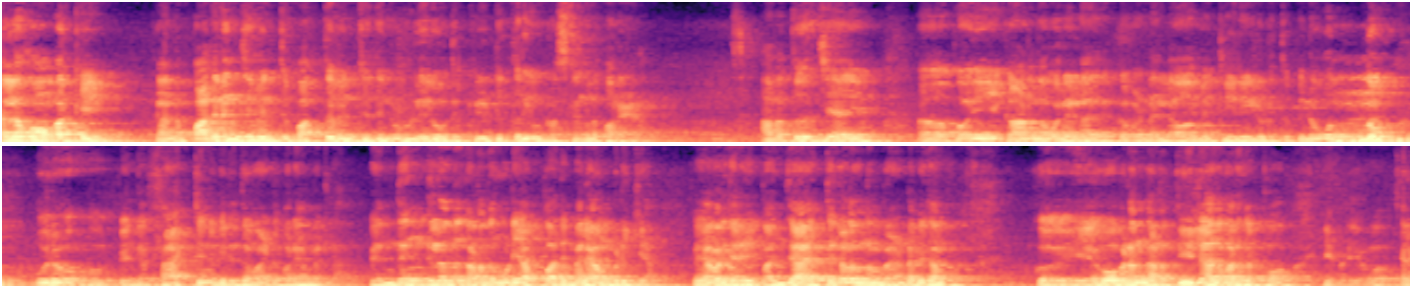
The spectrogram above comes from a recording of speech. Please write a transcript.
നല്ല ഹോംവർക്ക് ചെയ്യും. കാരണം പതിനഞ്ച് മിനിറ്റ് പത്ത് മിനിറ്റ് ഇതിന്റെ ഉള്ളിൽ ഒതുക്കിയിട്ട് ഇത്രയും പ്രശ്നങ്ങൾ പറയണം. അപ്പോൾ തീർച്ചയായും ഇപ്പോൾ ഈ കാണുന്ന പോലെ അല്ല അതിനൊക്കെ വേണ്ട എല്ലാ മെറ്റീരിയലും എടുത്ത് പിന്നെ ഒന്നും ഒരു പിന്നെ ഫാക്റ്റിന് വിരുദ്ധമായിട്ട് പറയാൻ പറ്റില്ല. അപ്പം എന്തെങ്കിലും ഒന്ന് കടന്നുകൂടി അപ്പോൾ അതിന്മേലാവും പിടിക്കുക. ഇപ്പം ഞാൻ പറഞ്ഞില്ല ഈ പഞ്ചായത്തുകളൊന്നും വേണ്ട വിധം ഏകോപനം നടത്തിയില്ല എന്ന് പറഞ്ഞപ്പോൾ എവിടെയോ ചില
